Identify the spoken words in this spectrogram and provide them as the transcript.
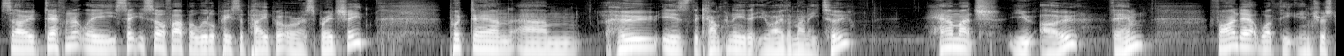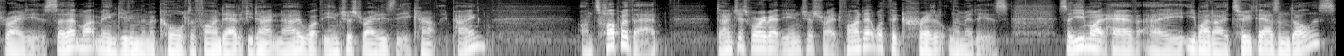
So, definitely set yourself up a little piece of paper or a spreadsheet. Put down um, who is the company that you owe the money to, how much you owe them, find out what the interest rate is. So that might mean giving them a call to find out if you don't know what the interest rate is that you're currently paying. On top of that, don't just worry about the interest rate, find out what the credit limit is. So you might have a you might owe $2,000,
